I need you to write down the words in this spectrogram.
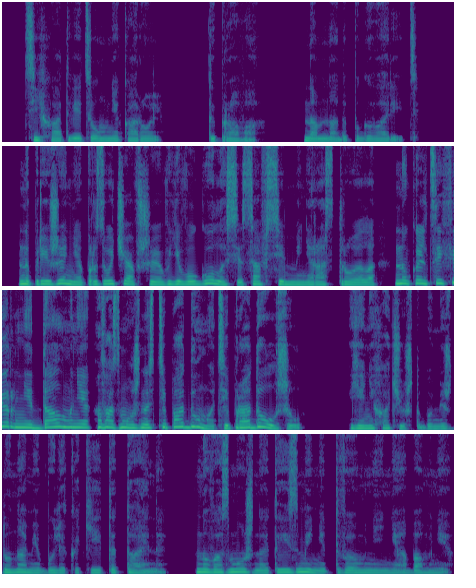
— тихо ответил мне король, — «ты права, нам надо поговорить». Напряжение, прозвучавшее в его голосе, совсем меня расстроило, но кальцифер не дал мне возможности подумать и продолжил. Я не хочу, чтобы между нами были какие-то тайны, но, возможно, это изменит твое мнение обо мне.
